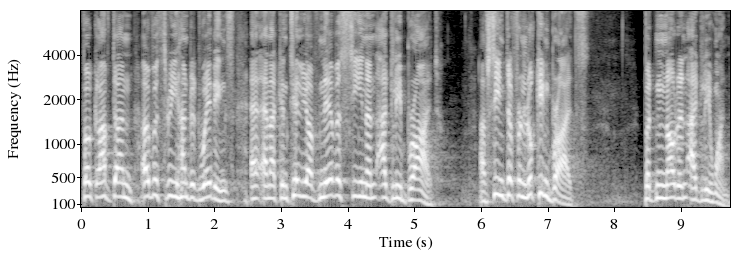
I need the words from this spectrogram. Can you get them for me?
Folk, I've done over 300 weddings, and, and, I can tell you I've never seen an ugly bride. I've seen different looking brides, but not an ugly one.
